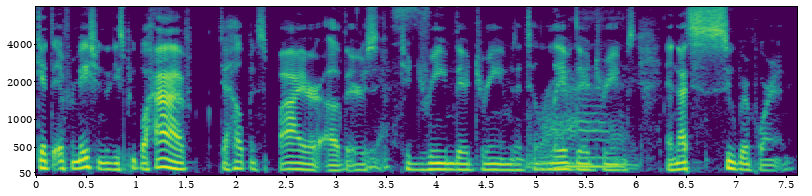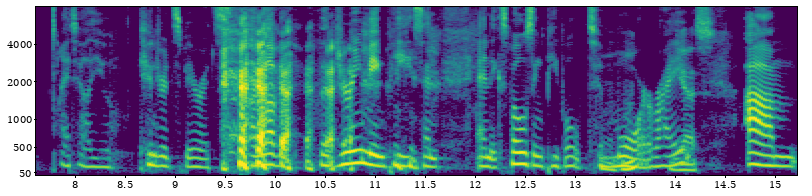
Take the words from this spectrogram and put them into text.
get the information that these people have to help inspire others to dream their dreams and to live their dreams. And that's super important. I tell you, kindred spirits. I love it. The dreaming piece and and exposing people to more, right? Yes. Um,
